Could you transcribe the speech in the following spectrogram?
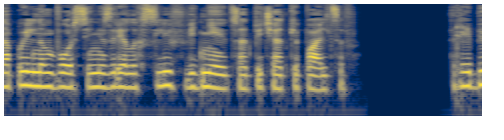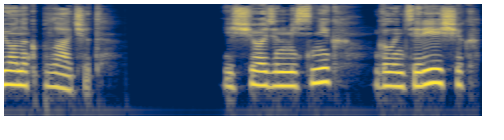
на пыльном ворсе незрелых слив виднеются отпечатки пальцев. Ребенок плачет. Еще один мясник, галантерейщик,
